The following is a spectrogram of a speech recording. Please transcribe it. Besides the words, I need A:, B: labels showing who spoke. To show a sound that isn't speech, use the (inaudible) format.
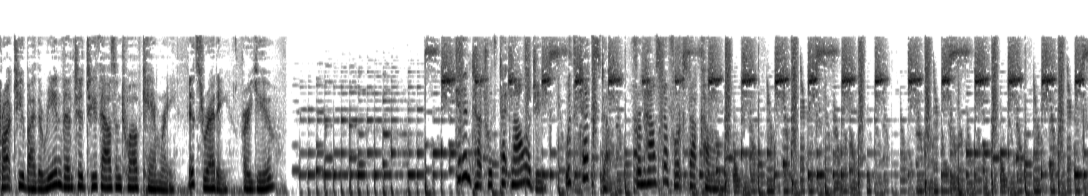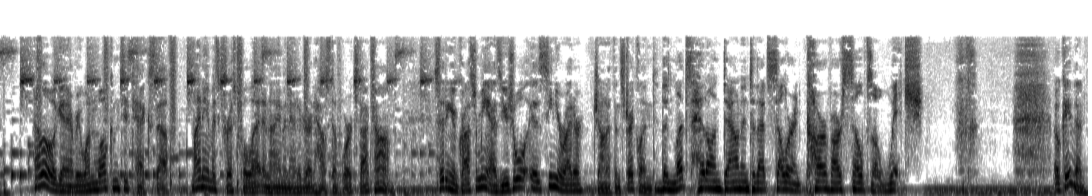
A: brought to you by the reinvented 2012 Camry. It's ready. Are you? Get in touch with technology with Tech Stuff from HowStuffWorks.com.
B: Hello again, everyone. Welcome to Tech Stuff. My name is Chris Pollette, and I am an editor at HowStuffWorks.com. Sitting across from me, as usual, is senior writer Jonathan Strickland.
C: Then let's head on down into that cellar and carve ourselves a witch. (laughs)
B: Okay, then.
